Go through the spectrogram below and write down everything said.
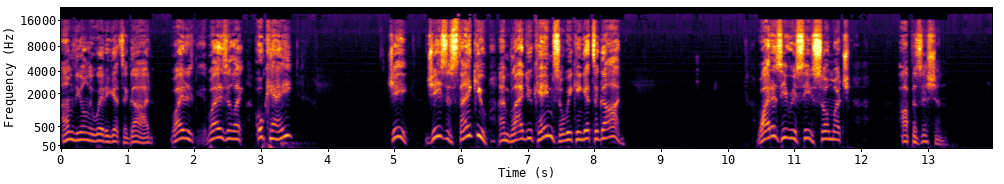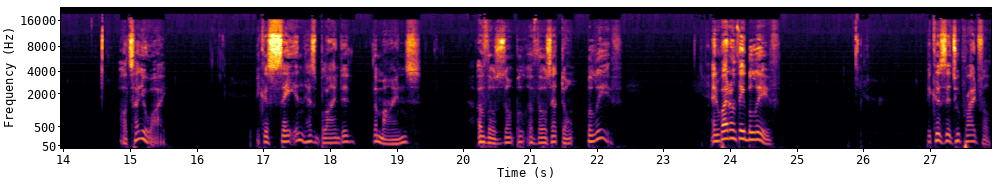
I'm the only way to get to God? Why, does, why is it like, okay, Gee, Jesus, thank you. I'm glad you came so we can get to God. Why does he receive so much opposition? I'll tell you why. Because Satan has blinded the minds of those of those that don't believe. And why don't they believe? Because they're too prideful.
